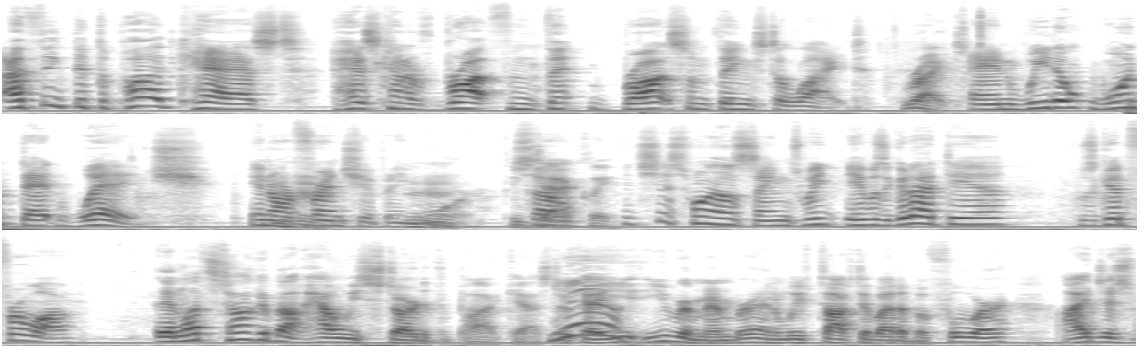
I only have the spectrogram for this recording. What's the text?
I, I think that the podcast has kind of brought some th- brought some things to light, right. and we don't want that wedge in our friendship anymore. Mm-hmm. Exactly. it's just one of those things. We it was a good idea. It was good for a while. And let's talk about how we started the podcast. Okay, Yeah. you, you remember, and we've talked about it before. I just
